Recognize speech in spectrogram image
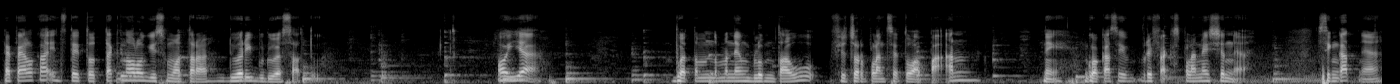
PPLK Institut Teknologi Sumatera 2021. Oh iya, buat teman-teman yang belum tahu future plans itu apaan, nih, gue kasih brief explanation ya. Singkatnya,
